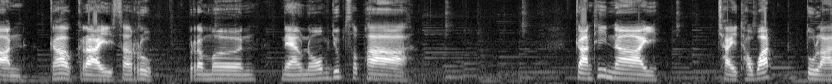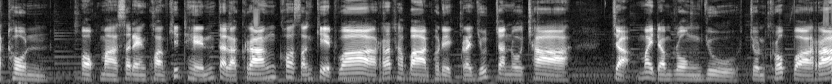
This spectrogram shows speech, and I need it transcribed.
าลก้าวไกลสรุป ประเมินแนวโน้มยุบสภา การที่นาย ชัยธวัฒน์ตุลาธนออกมาแสดงความคิดเห็นแต่ละครั้งข้อสังเกตว่ารัฐบาลพลเอกประยุทธ์จันโอชา จะไม่ดำรงอยู่จนครบวาระ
